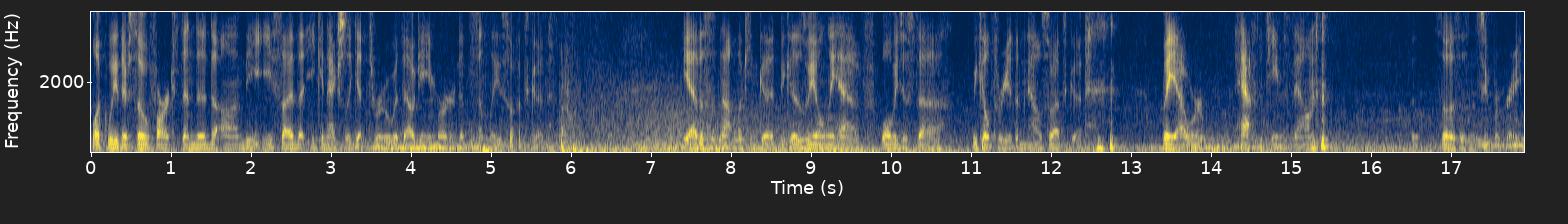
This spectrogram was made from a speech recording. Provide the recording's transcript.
Luckily, they're so far extended on the east side that he can actually get through without getting murdered instantly, so that's good. Yeah, this is not looking good because we only have, well, we just, uh, we killed three of them now, so that's good. but yeah, we're half the team's down. so this isn't super great.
